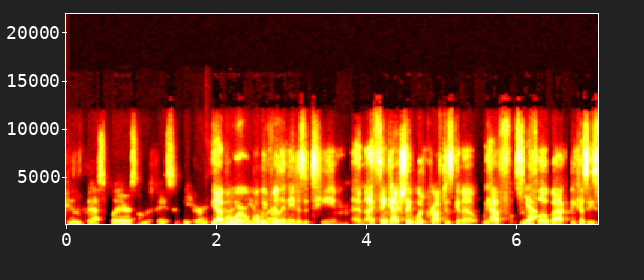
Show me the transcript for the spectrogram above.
two best players on the face of the earth. yeah, but we're what we really need is a team. And I think actually Woodcroft is gonna we have some Yeah. flow back because he's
